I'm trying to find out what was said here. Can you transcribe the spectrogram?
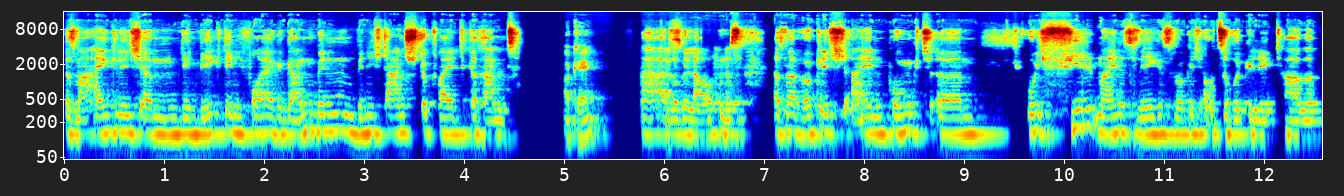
Das war eigentlich ähm, den Weg, den ich vorher gegangen bin, bin ich da ein Stück weit gerannt. Okay. Also das gelaufen. Das, das war wirklich ein Punkt, ähm, wo ich viel meines Weges wirklich auch zurückgelegt habe.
